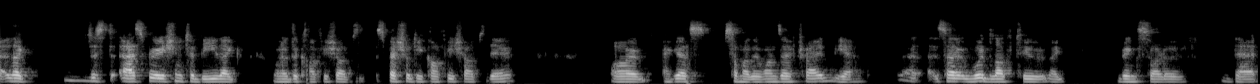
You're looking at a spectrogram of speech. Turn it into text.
I- like just aspiration to be like one of the coffee shops, specialty coffee shops there, or I guess some other ones I've tried. Yeah, Uh, so I would love to like bring sort of that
